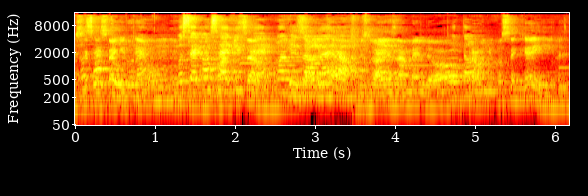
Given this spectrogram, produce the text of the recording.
Você, você é tudo, né? Um, você consegue visão, ter uma visão visualizar, melhor. Visualizar melhor Então- para onde você quer ir, né?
